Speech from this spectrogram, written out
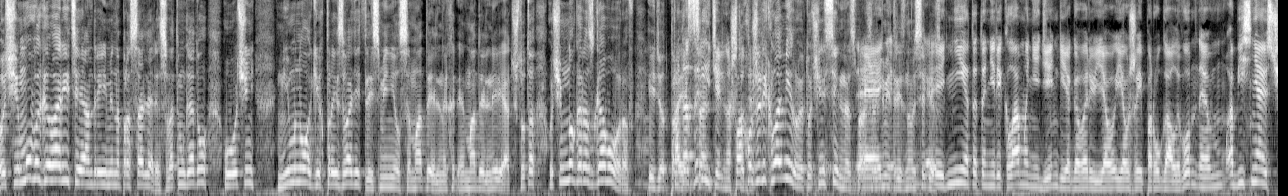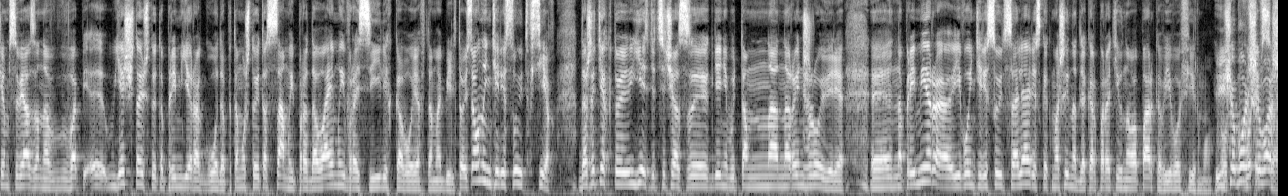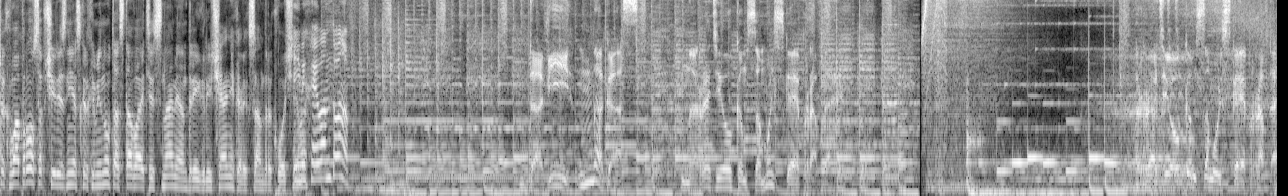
Почему вы говорите, Андрей, именно про Солярис? В этом году у очень немногих производителей сменился модельных, модельный ряд. Что-то очень много разговоров идет про. Подозрительно что-то. Похоже, рекламируют очень сильно, спрашивает Э, Дмитрий из э, Новосибирска. Нет, это не реклама, не деньги, я говорю, я, я уже и поругал его. Эм, Объясняю, с чем связано. Э, Я считаю, что это премьера года, потому что это самый продаваемый в России легковой автомобиль. То есть он интересует всех. Даже тех, кто ездит сейчас э, где-нибудь там на, на Range Rover. Э, Например, э, его интересует Солярис как машина для корпоративного парка в его фирму. И Еще Вот- больше вот и ваших вопросов через несколько минут. Оставайтесь с нами. Андрей Гречаник, Александр И Кочнева. Михаил Антонов. «Дави на газ» на радио «Комсомольская правда». Радио «Комсомольская правда».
